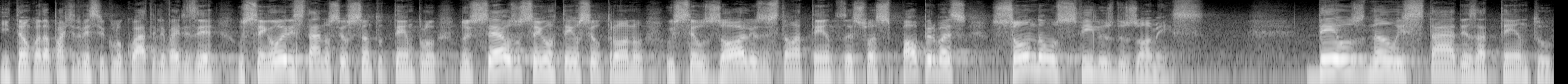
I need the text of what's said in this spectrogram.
Então, quando a partir do versículo 4 ele vai dizer: O Senhor está no seu santo templo, nos céus o Senhor tem o seu trono, os seus olhos estão atentos, as suas pálpebras sondam os filhos dos homens. Deus não está desatento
